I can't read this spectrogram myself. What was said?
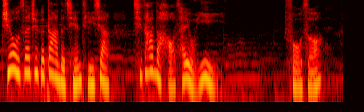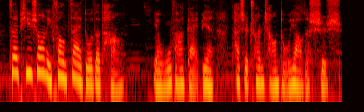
只有在这个大的前提下，其他的好才有意义，否则。在砒霜里放再多的糖，也无法改变它是穿肠毒药的事实。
